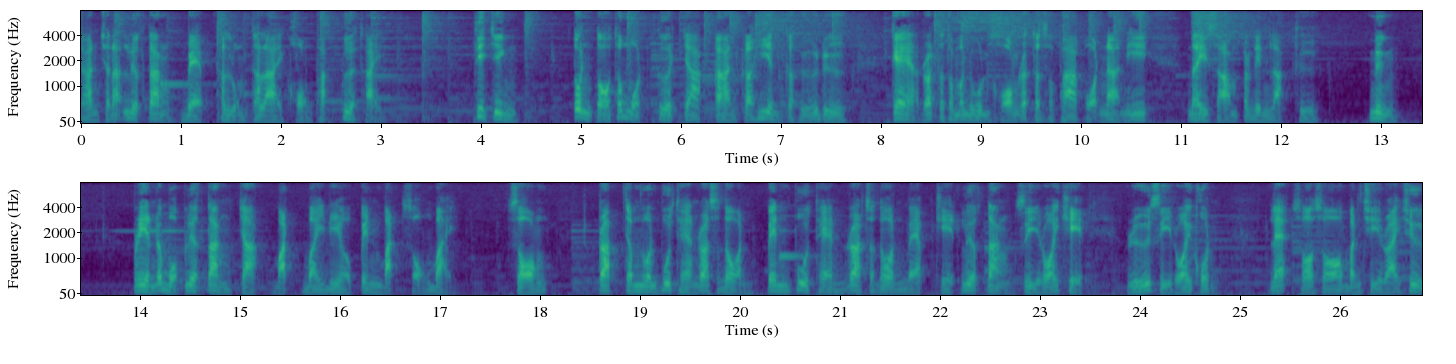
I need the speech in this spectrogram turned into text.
การชนะเลือกตั้งแบบถล่มทลายของพรรคเพื่อไทย ที่จริงต้นต่อทั้งหมดเกิดจากการกระเฮี้ยนกระหือรือ แก้รัฐธรรมนูญของรัฐสภาก่อนหน้านี้ใน 3 ประเด็นหลักคือ 1. เปลี่ยนระบบเลือกตั้งจากบัตรใบเดียวเป็นบัตร 2 ใบ 2. ปรับจำนวนผู้แทนราษฎรเป็นผู้แทนราษฎรแบบเขตเลือกตั้ง 400 เขต หรือ 400 คน และสสบัญชีรายชื่อ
